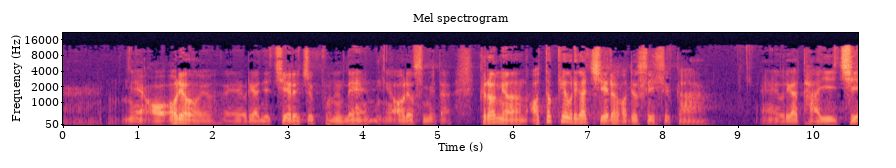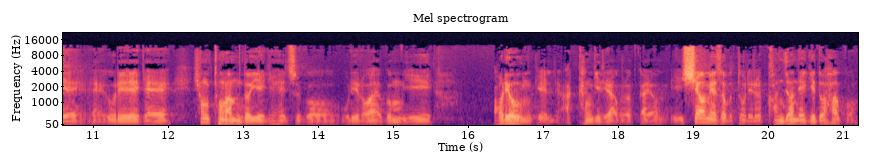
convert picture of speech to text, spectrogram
아, 예, 어, 려워요 예, 우리가 이제 지혜를 쭉 보는데 예, 어렵습니다. 그러면 어떻게 우리가 지혜를 얻을 수 있을까? 예, 우리가 다 이 지혜, 예, 우리에게 형통함도 얘기해주고 우리로 하여금 이 어려운 길, 악한 길이라고 그럴까요? 이 시험에서부터 우리를 건져내기도 하고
